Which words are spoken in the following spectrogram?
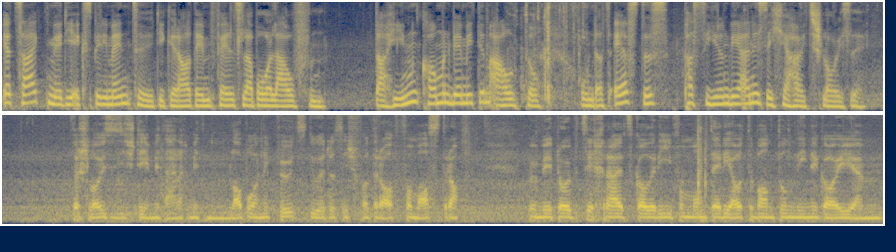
Er zeigt mir die Experimente, die gerade im Felslabor laufen. Dahin kommen wir mit dem Auto und als erstes passieren wir eine Sicherheitsschleuse. Das Schleusensystem hat eigentlich mit dem Labor nicht viel zu tun. Das ist von der vom Astra. Wenn wir hier über die Sicherheitsgalerie vom Monterey Autobahntunnel hineingehen, ähm,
